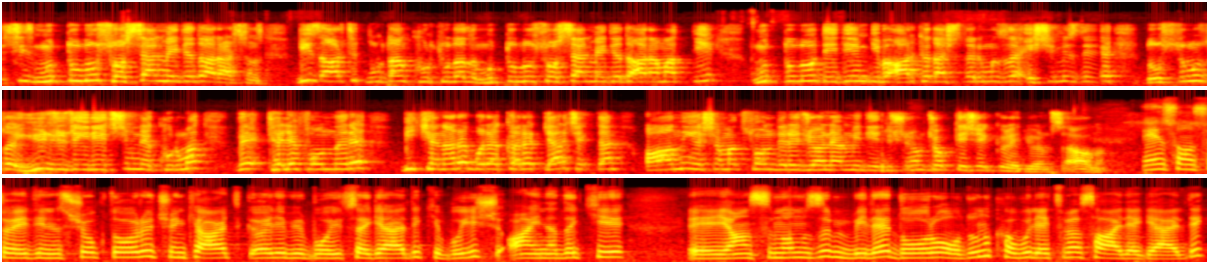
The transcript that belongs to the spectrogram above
Siz mutluluğu sosyal medyada ararsınız. Biz artık buradan kurtulalım. Mutluluğu sosyal medyada aramak değil, mutluluğu dediğim gibi arkadaşlarımızla, eşimizle, dostumuzla yüz yüze iletişimle kurmak ve telefonları bir kenara bırakarak gerçekten anı yaşamak son derece önemli diye düşünüyorum. Çok teşekkür ediyorum. Sağ olun. En son söylediğiniz çok doğru çünkü artık öyle bir boyuta geldi ki bu iş aynadaki e, yansımamızın bile doğru olduğunu kabul etmez hale geldik.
